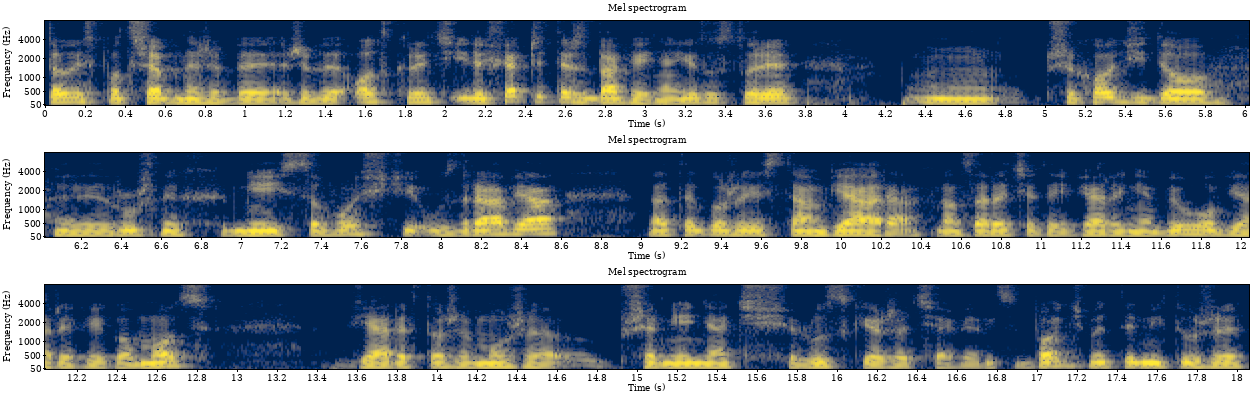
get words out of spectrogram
to jest potrzebne, żeby, żeby odkryć i doświadczyć też zbawienia. Jezus, który mm, przychodzi do e, różnych miejscowości, uzdrawia, dlatego że jest tam wiara. W Nazarecie tej wiary nie było, wiary w Jego moc, wiary w to, że może przemieniać ludzkie życie, więc bądźmy tymi, którzy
